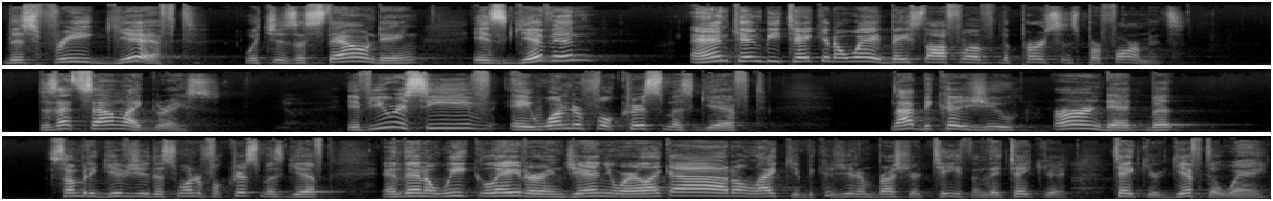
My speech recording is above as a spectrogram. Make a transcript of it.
This free gift, which is astounding, is given and can be taken away based off of the person's performance. Does that sound like grace? No. If you receive a wonderful Christmas gift, not because you earned it, but somebody gives you this wonderful Christmas gift and then a week later in January, like, ah, I don't like you because you didn't brush your teeth, and they take your, take your gift away.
